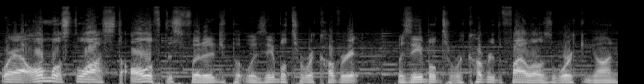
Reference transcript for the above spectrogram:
where I almost lost all of this footage but was able to recover it, was able to recover the file I was working on.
